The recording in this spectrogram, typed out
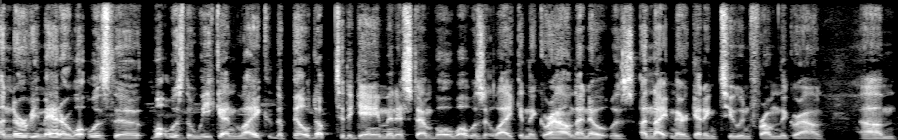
a nervy manner. What was the what was the weekend like? The build up to the game in Istanbul. What was it like in the ground? I know it was a nightmare getting to and from the ground. Um,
